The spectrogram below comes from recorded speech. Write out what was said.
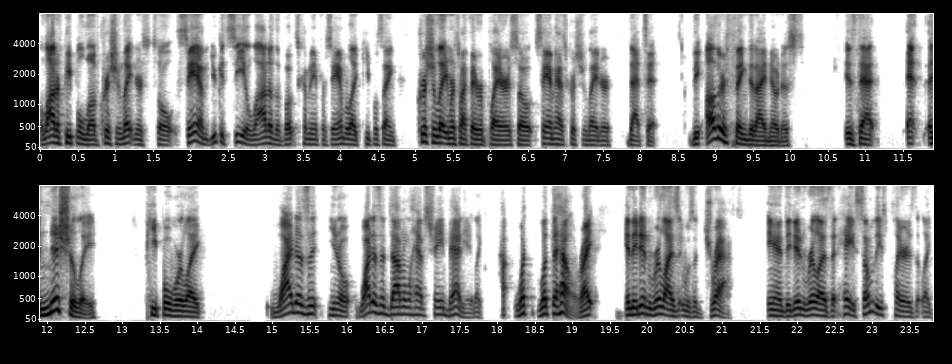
a lot of people love Christian Laettner. So Sam, you could see a lot of the votes coming in for Sam were like people saying Christian Laettner is my favorite player. So Sam has Christian Laettner. That's it. The other thing that I noticed is that initially people were like, why does it, you know, why does Donald have Shane Battier? Like, what, what the hell? Right. And they didn't realize it was a draft. And they didn't realize that, hey, some of these players that like,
